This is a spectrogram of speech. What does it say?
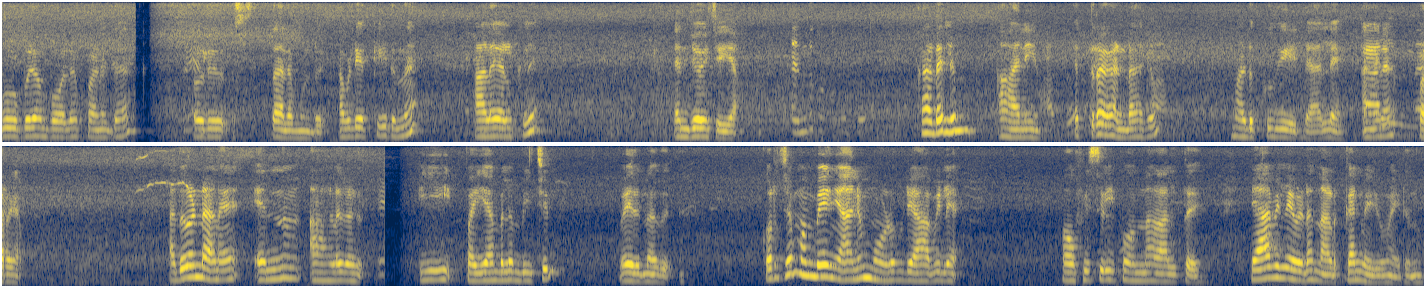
ഗോപുരം പോലെ പണിത ഒരു സ്ഥലമുണ്ട്. അവിടെയൊക്കെ ഇരുന്ന് ആളുകൾക്ക് എൻജോയ് ചെയ്യാം. കടലും ആനയും. എത്ര കണ്ടാലും മടുക്കുകയില്ല അല്ലേ? അങ്ങനെ പറയാം. അതുകൊണ്ടാണ് എന്നും ആളുകൾ ഈ പയ്യാമ്പലം ബീച്ചിൽ വരുന്നത്. കുറച്ച് മുമ്പേ ഞാനും മോളും രാവിലെ ഓഫീസിൽ പോകുന്ന കാലത്ത് രാവിലെ ഇവിടെ നടക്കാൻ വരുമായിരുന്നു.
